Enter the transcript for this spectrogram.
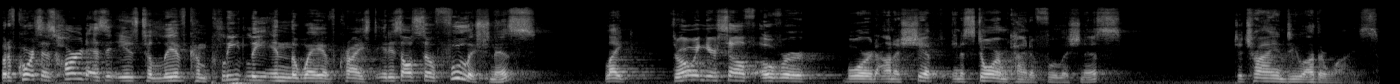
But of course, as hard as it is to live completely in the way of Christ, it is also foolishness, like throwing yourself overboard on a ship in a storm kind of foolishness, to try and do otherwise.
